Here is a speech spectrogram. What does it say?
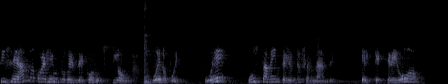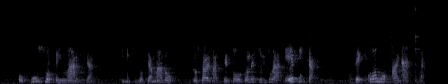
Si se habla, por ejemplo, de, de corrupción, bueno, pues fue justamente Leonel Fernández el que creó o puso en marcha, y José Amado lo sabe más que todo, toda la estructura ética de cómo actuar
